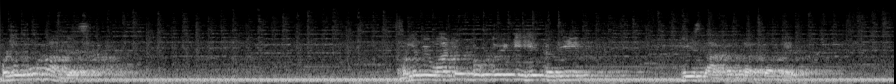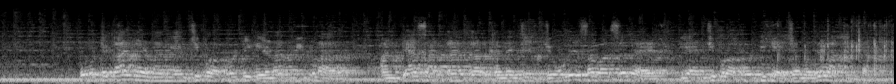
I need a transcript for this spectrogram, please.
म्हटलं पूर्ण अभ्यास आहे. म्हणलं मी वाटत बघतोय की हे कधी केस दाखल करतात आहेत तर काय करणार? यांची प्रॉपर्टी घेणार विकणार आणि त्या साखर कारखान्याचे जेवढे सभासद आहेत यांची प्रॉपर्टी याच्यामध्ये वाटून टाकणार.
